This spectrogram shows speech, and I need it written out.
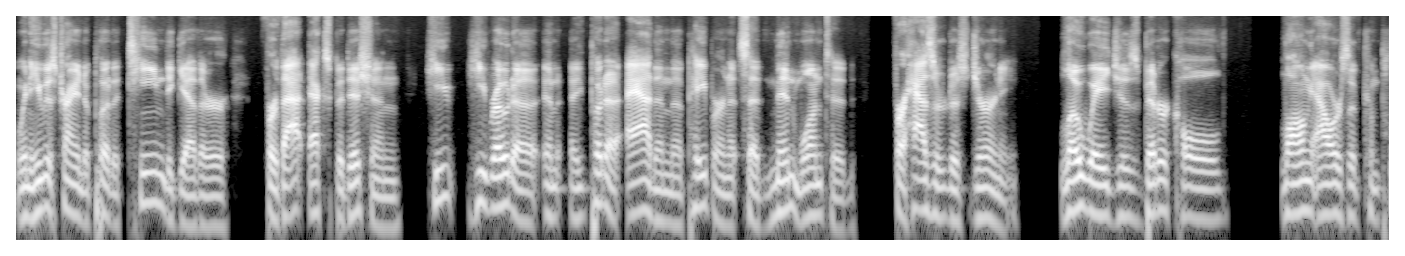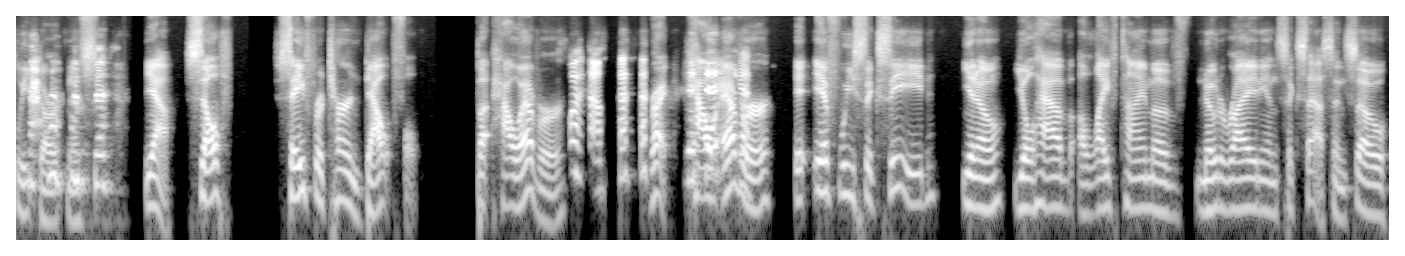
when he was trying to put a team together for that expedition, he he wrote a and he put an ad in the paper and it said men wanted for hazardous journey. Low wages bitter cold long hours of complete darkness. Yeah self safe return doubtful. But however wow. right. However if we succeed you know you'll have a lifetime of notoriety and success. And so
